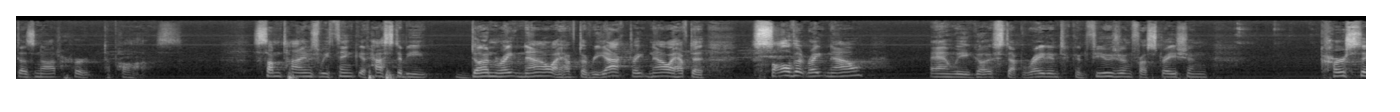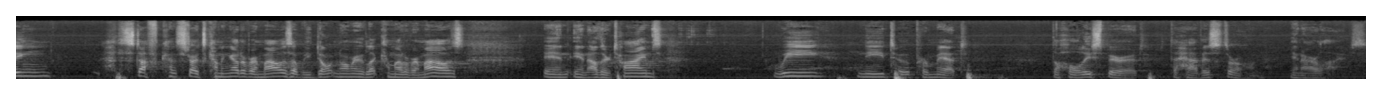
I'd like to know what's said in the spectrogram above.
does not hurt to pause. Sometimes we think it has to be done right now. I have to react right now. I have to solve it right now. And we go step right into confusion, frustration, cursing. Stuff starts coming out of our mouths that we don't normally let come out of our mouths in, in other times. We need to permit the Holy Spirit to have his throne in our lives.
